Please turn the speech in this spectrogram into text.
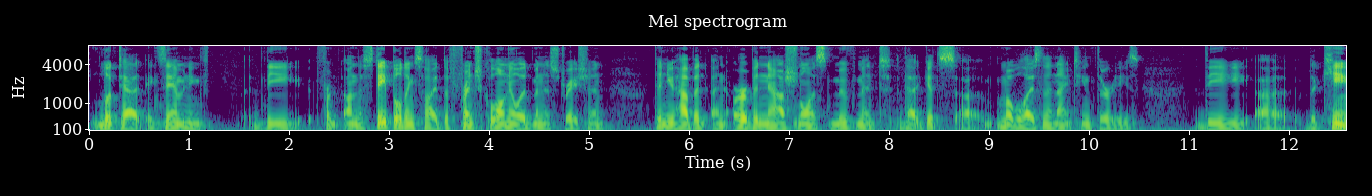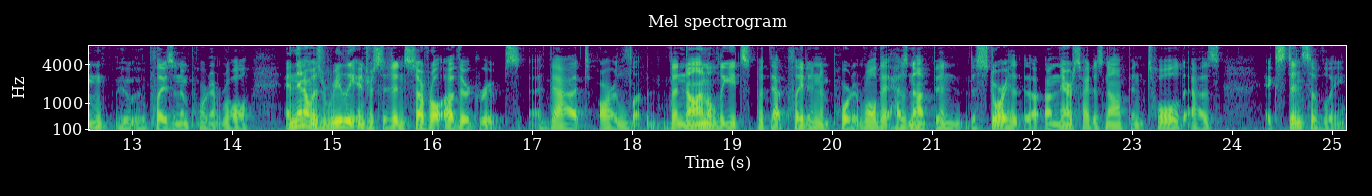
looked at examining the, on the state building side, the French colonial administration. Then you have an, an urban nationalist movement that gets uh, mobilized in the 1930s. The, uh, the king, who, who plays an important role. And then I was really interested in several other groups that are l- the non elites, but that played an important role that has not been, the story uh, on their side has not been told as extensively.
